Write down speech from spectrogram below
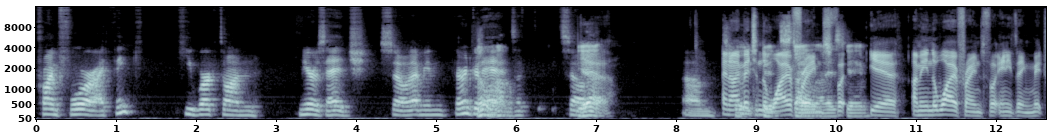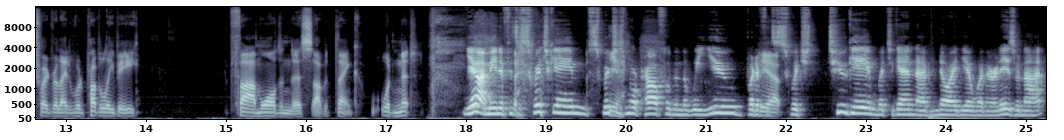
Prime Four, I think he worked on Mirror's Edge. So I mean they're in good Oh, wow. hands. So Yeah. Um, And I mentioned the wireframes. stylized For, game. yeah, I mean the wireframes for anything Metroid related would probably be far more than this. I would think, wouldn't it? Yeah, I mean, if it's a Switch game, Switch Yeah. is more powerful than the Wii U. But if Yeah. it's a Switch 2 game, which again, I have no idea whether it is or not,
